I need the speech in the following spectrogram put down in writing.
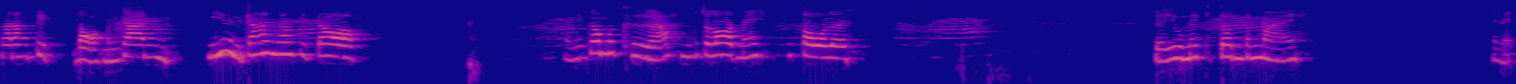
กำลังติดดอกเหมือนกัน นี้เหมือนกันกำลังติดดอก อันนี้ก็มะเขือมันจะรอดไหมโตเลย เดี๋ยวอยู่ไม่กี่ต้นต้นไม้นี่แหละ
